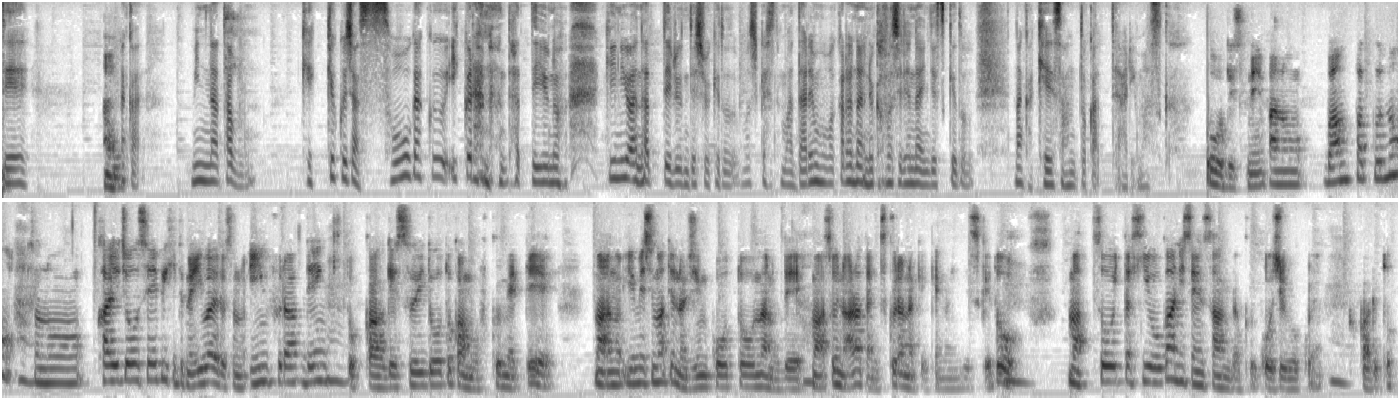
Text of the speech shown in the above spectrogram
て、うん。はい、なんかみんな多分結局じゃあ総額いくらなんだっていうの気にはなってるんでしょうけど、もしかしてまあ誰もわからないのかもしれないんですけど、なんか計算とかってありますか？そうですね。あの、万博の、その、会場整備費というのは、いわゆるそのインフラ、電気とか下水道とかも含めて、まあ、あの、夢島というのは人工島なので、まあ、そういうのを新たに作らなきゃいけないんですけど、うん、まあ、そういった費用が2350億円かかると。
